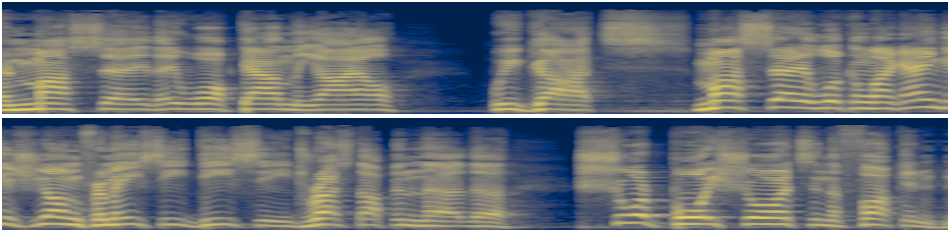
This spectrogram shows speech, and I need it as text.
and Massey, they walk down the aisle. We got Massey looking like Angus Young from ACDC, dressed up in the, the short boy shorts and the fucking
